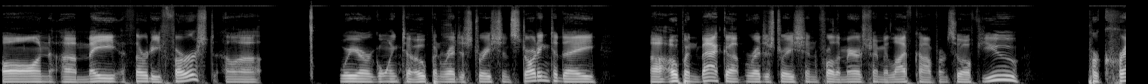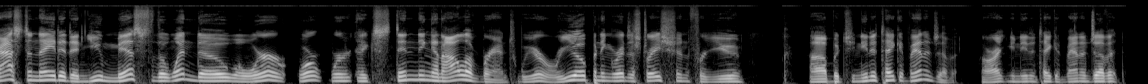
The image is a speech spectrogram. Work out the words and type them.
on uh, May 31st. Uh, we are going to open registration starting today, uh, open backup registration for the Marriage Family Life Conference. So if you procrastinated and you missed the window, well, we're, we're, we're extending an olive branch. We are reopening registration for you, uh, but you need to take advantage of it. All right, you need to take advantage of it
